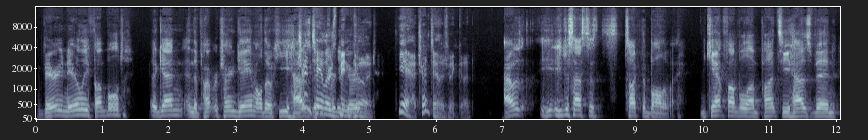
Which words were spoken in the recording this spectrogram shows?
very nearly fumbled again in the punt return game, although he has Trent been Taylor's been good. good. Yeah, Trent Taylor's been good. I was he, he just has to tuck the ball away. You can't fumble on punts. He has been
